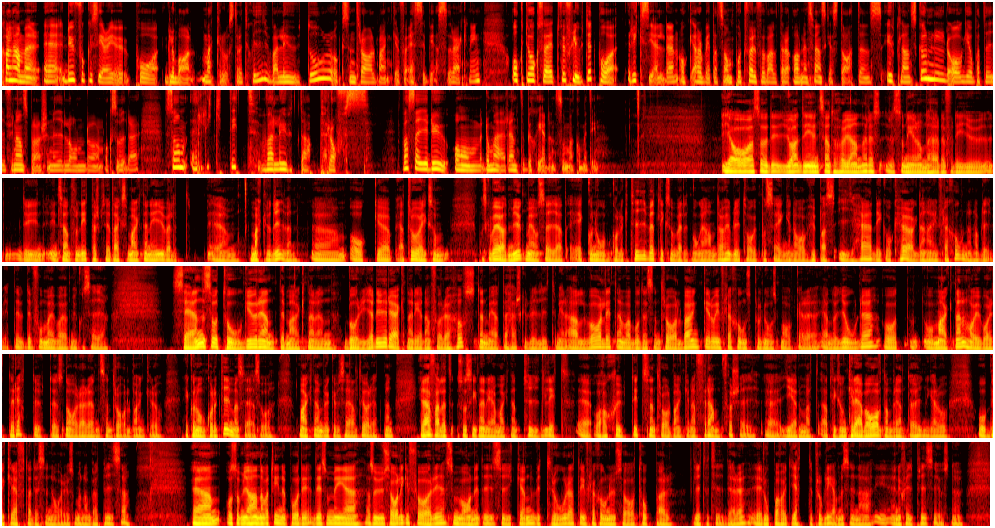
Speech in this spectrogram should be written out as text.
Karl Hammer, eh, du fokuserar ju på global makrostrategi, valutor och centralbanker för SEBs räkning. Och du har också ett förflutet på Riksgälden och arbetat som portföljförvaltare av den svenska statens utlandsskuld och jobbat i finansbranschen i London och så vidare. Som riktigt valutaproffs, vad säger du om de här räntebeskeden som har kommit in? Ja, alltså det, det är intressant att höra Johanna resonera om det här. För det är ju det är intressant från ditt perspektiv att aktiemarknaden är ju väldigt eh, makrodriven. Eh, och eh, jag tror liksom, man ska vara ödmjuk med att säga att ekonomkollektivet, liksom väldigt många andra, har blivit taget på sängen av hur pass ihärdig och hög den här inflationen har blivit. Det, det får man ju vara ödmjuk och säga. Sen så tog ju räntemarknaden, började ju räkna redan förra hösten med att det här skulle bli lite mer allvarligt än vad både centralbanker och inflationsprognosmakare ändå gjorde. Och, och marknaden har ju varit rätt ute snarare än centralbanker och ekonomkollektiv man säger så. Marknaden brukar vi säga alltid ha rätt men i det här fallet så signalerar marknaden tydligt eh, och har skjutit centralbankerna framför sig eh, genom att, att liksom kräva av dem räntehöjningar och, och bekräfta det scenario som man har börjat prisa. Um, och som Johanna varit inne på, det, det, som är, alltså USA ligger före som vanligt i cykeln. Vi tror att inflationen i USA toppar lite tidigare. Europa har ett jätteproblem med sina e, energipriser just nu.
